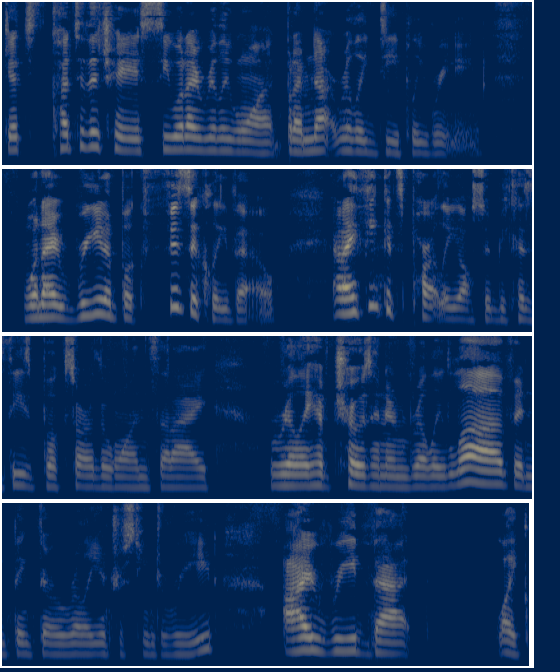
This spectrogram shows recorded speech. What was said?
get cut to the chase, see what I really want, but I'm not really deeply reading. When I read a book physically, though, and I think it's partly also because these books are the ones that I really have chosen and really love and think they're really interesting to read, I read that like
